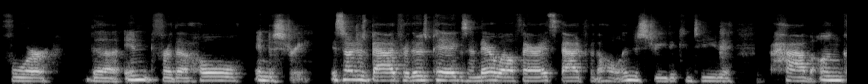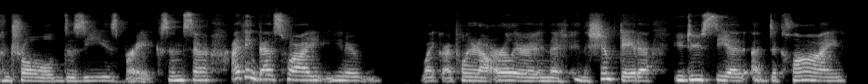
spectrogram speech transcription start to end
for the in for the whole industry it's not just bad for those pigs and their welfare it's bad for the whole industry to continue to have uncontrolled disease breaks and so i think that's why you know like I pointed out earlier in the in the SHMP data, you do see a, a decline,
